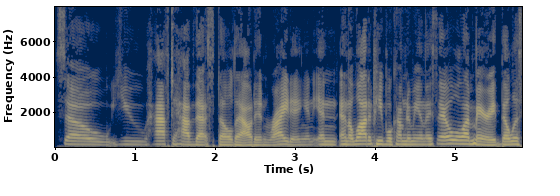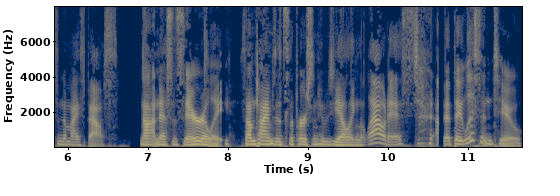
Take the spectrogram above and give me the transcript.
So you have to have that spelled out in writing. And, and, and a lot of people come to me and they say, oh, well, I'm married. They'll listen to my spouse. Not necessarily. Sometimes it's the person who's yelling the loudest that they listen to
